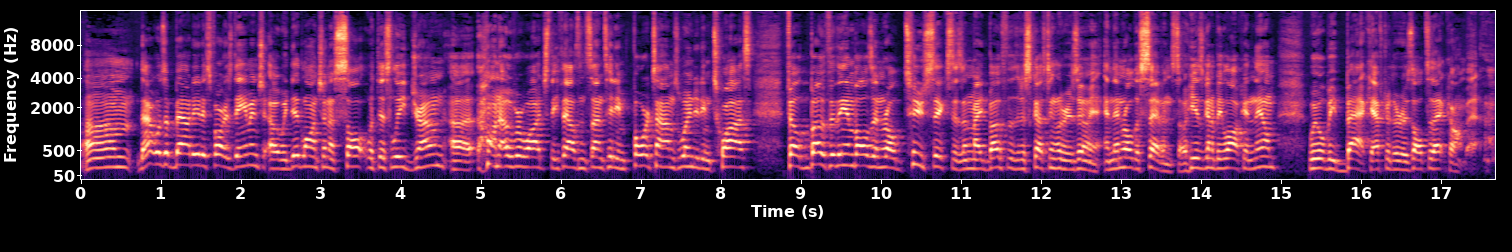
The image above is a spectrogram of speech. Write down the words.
Um, that was about it as far as damage. Uh, we did launch an assault with this lead drone. Uh, on Overwatch, the Thousand Sons hit him four times, wounded him twice, felled both of the invols and rolled two sixes and made both of the disgustingly resilient, and then rolled a seven. So he is going to be locking them. We will be back after the results of that combat.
